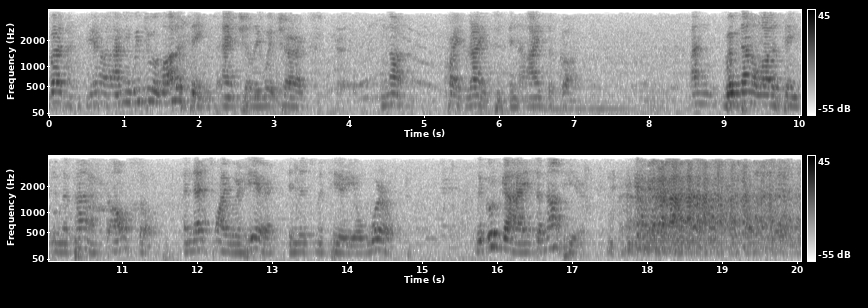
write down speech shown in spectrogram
But you know, I mean, we do a lot of things actually which are not quite right in the eyes of God. And we've done a lot of things in the past also, and that's why we're here in this material world. The good guys are not here.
